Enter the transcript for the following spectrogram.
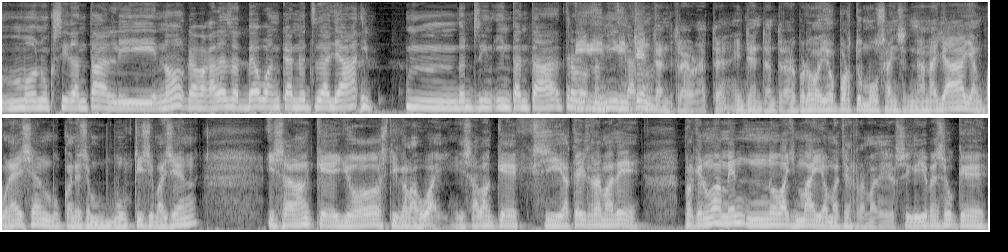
món occidental i no, que a vegades et veuen que no ets d'allà i mm, doncs in- intentar treure una mica, intenten no? treure't, eh? Intenten treure't, però jo porto molts anys anant allà, ja em coneixen, coneixen moltíssima gent, i saben que jo estic a la guai, i saben que si aquell ramader... Perquè normalment no vaig mai al mateix ramader, o sigui, jo penso que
